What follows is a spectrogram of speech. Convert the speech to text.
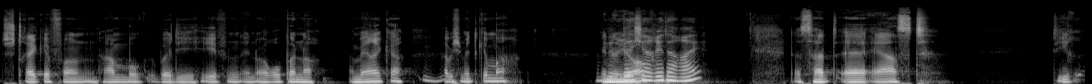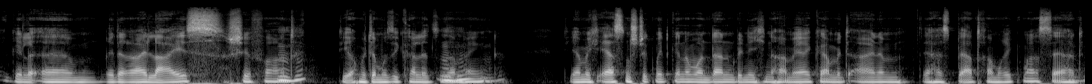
Strecke von Hamburg über die Häfen in Europa nach Amerika mhm. habe ich mitgemacht. In, in welcher Reederei? Das hat äh, erst die ähm, Reederei Leis Schifffahrt, mhm. die auch mit der Musikhalle zusammenhängt. Mhm. Die haben mich erst ein Stück mitgenommen und dann bin ich nach Amerika mit einem, der heißt Bertram Rickmers, der hat,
